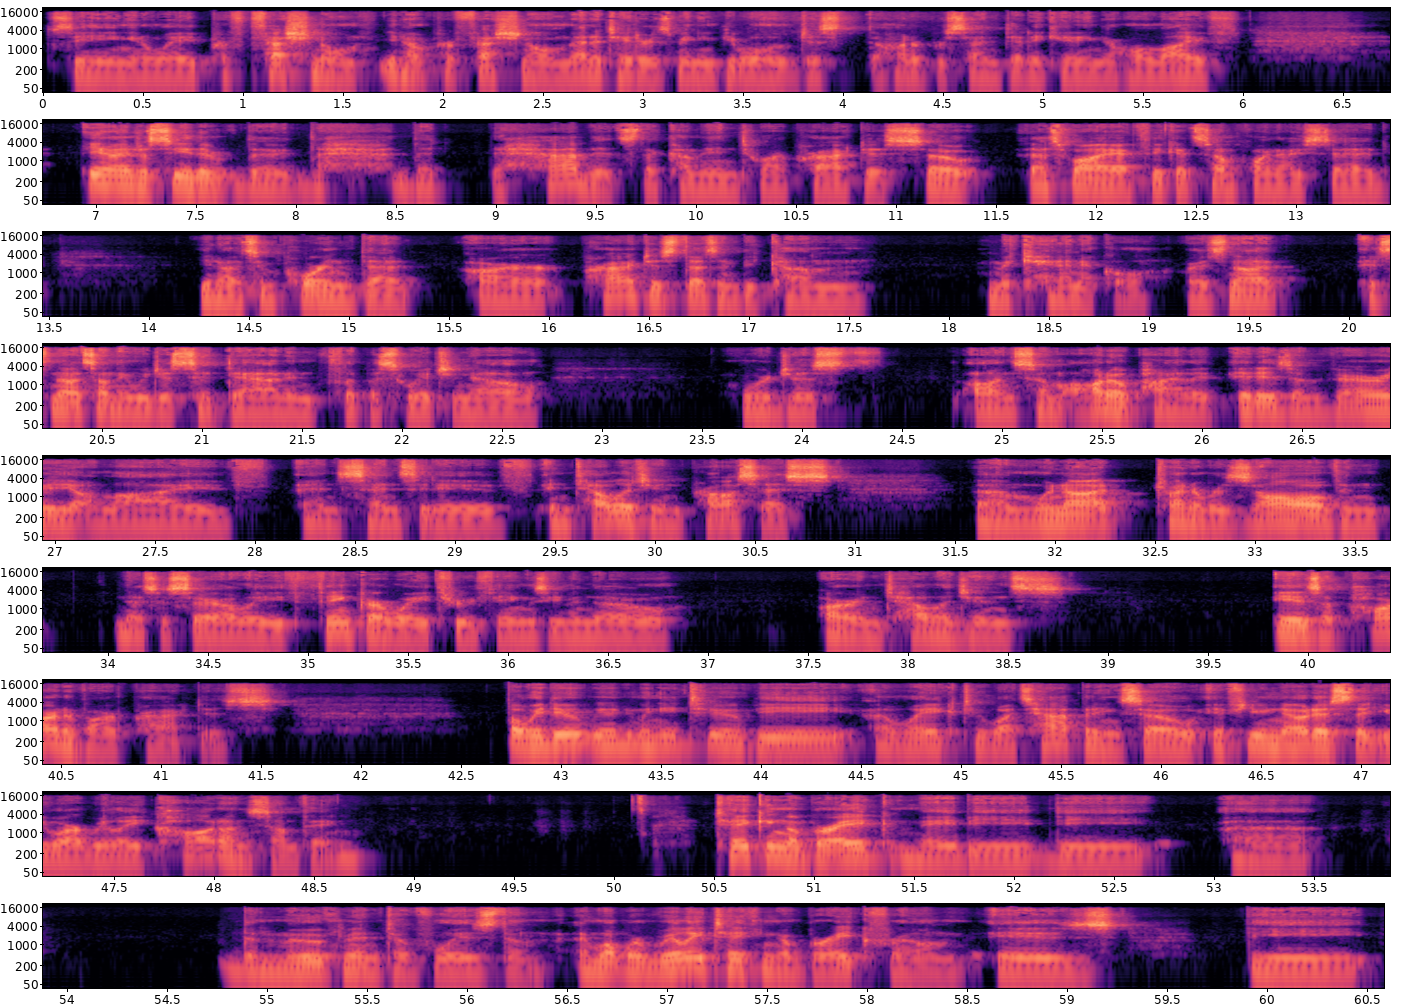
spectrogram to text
seeing in a way professional, you know, professional meditators, meaning people who just 100% dedicating their whole life, you know, and just see the, the, the, the, the habits that come into our practice. So that's why I think at some point I said, you know, it's important that our practice doesn't become mechanical, right? It's not it's not something we just sit down and flip a switch and now we're just on some autopilot. It is a very alive and sensitive, intelligent process. Um, we're not trying to resolve and necessarily think our way through things, even though our intelligence is a part of our practice but we do we, we need to be awake to what's happening. So if you notice that you are really caught on something taking a break may be the uh, the movement of wisdom. And what we're really taking a break from is the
